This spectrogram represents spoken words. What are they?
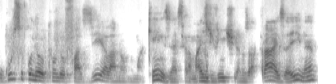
o curso, quando eu, quando eu fazia lá no Mackenzie, né, sei lá, mais de 20 anos atrás aí, né,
